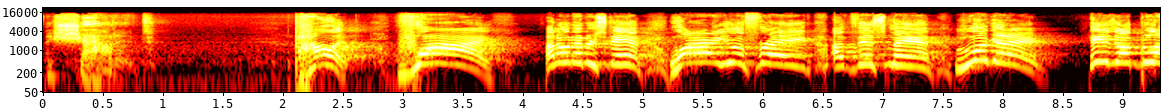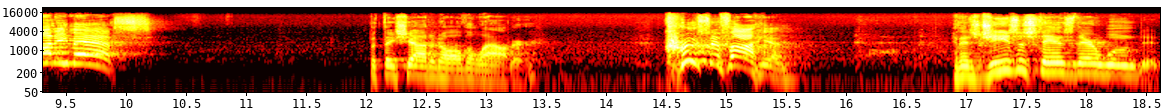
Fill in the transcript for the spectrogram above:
They shouted. Pilate, why? I don't understand. Why are you afraid of this man? Look at him. He's a bloody mess. But they shouted all the louder Crucify him. And as Jesus stands there wounded,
